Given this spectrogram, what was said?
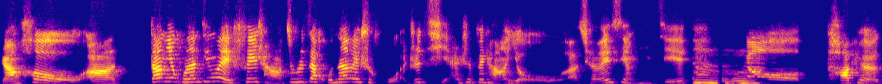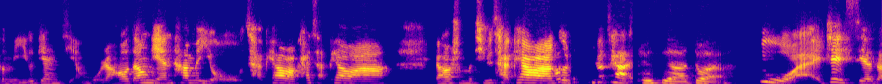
然后啊、当年湖南经卫非常就是在湖南卫视火之前是非常有呃权威性以及嗯嗯 popular 的这么一个电视节目。然后当年他们有彩票啊，开彩票啊，然后什么体育彩票啊，各种彩这些，对，对这些的，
